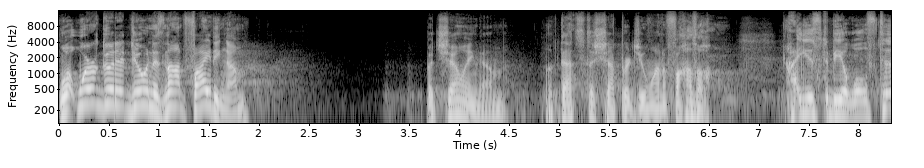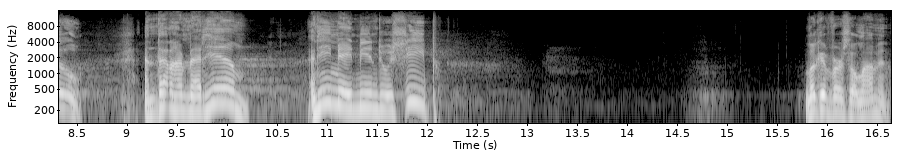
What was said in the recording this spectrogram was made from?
what we're good at doing is not fighting them, but showing them, look, that's the shepherd you want to follow. I used to be a wolf too. And then I met him, and he made me into a sheep. Look at verse 11.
